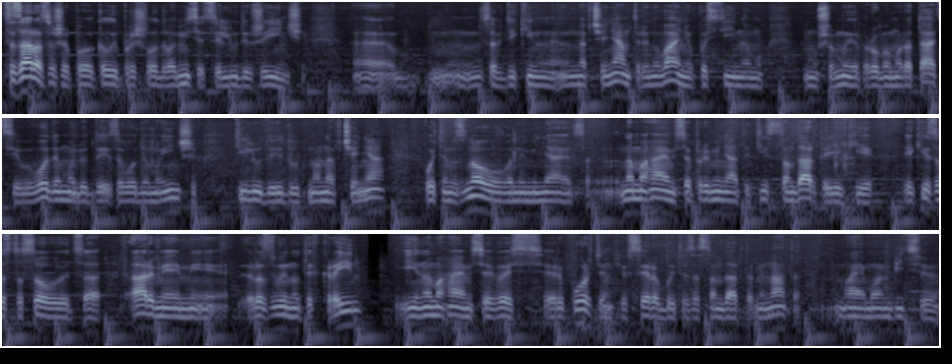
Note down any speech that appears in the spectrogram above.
Це зараз, уже, по- коли пройшло два місяці, люди вже інші. Завдяки навчанням, тренуванню постійному, тому що ми робимо ротації, виводимо людей, заводимо інших. Ті люди йдуть на навчання, потім знову вони міняються. Намагаємося приміняти ті стандарти, які, які застосовуються арміями розвинутих країн. І намагаємося весь репортинг і все робити за стандартами НАТО. Маємо амбіцію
